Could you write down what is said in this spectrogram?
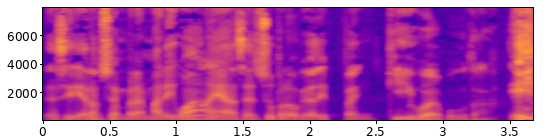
Decidieron sembrar marihuana y hacer su propio dispen. Qué hijo de puta. Bien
